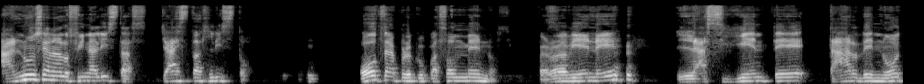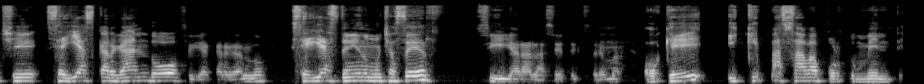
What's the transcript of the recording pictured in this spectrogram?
Anuncian a los finalistas, ya estás listo. Otra preocupación menos, pero ahora viene la siguiente tarde, noche, seguías cargando, Seguía cargando. Seguías teniendo mucha sed, Sí, ya era la sed extrema. ¿ok? ¿Y qué pasaba por tu mente?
